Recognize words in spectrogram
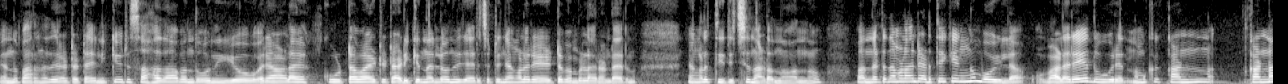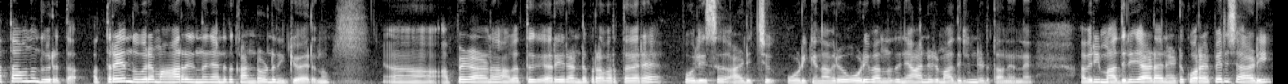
എന്ന് പറഞ്ഞത് കേട്ടിട്ട് എനിക്കൊരു സഹതാപം തോന്നിയോ ഒരാളെ കൂട്ടമായിട്ടിട്ട് അടിക്കുന്നല്ലോ എന്ന് വിചാരിച്ചിട്ട് ഞങ്ങളൊരു ഏട്ട് പെമ്പിള്ളേരുണ്ടായിരുന്നു. ഞങ്ങൾ തിരിച്ച് നടന്നു വന്നു. വന്നിട്ട് നമ്മൾ അതിന്റെ അടുത്തേക്ക് എങ്ങും പോയില്ല. വളരെ ദൂരെ നമുക്ക് കണ്ണ് കണ്ണെത്താവുന്ന ദൂരത്താണ് അത്രയും ദൂരെ മാറി നിന്ന് ഞാനിത് കണ്ടുകൊണ്ട് നിൽക്കുമായിരുന്നു അപ്പോഴാണ് അകത്ത് കയറി രണ്ട് പ്രവർത്തകരെ പോലീസ് അടിച്ച് ഓടിക്കുന്നത്. അവർ ഓടി വന്നത് ഞാനൊരു മതിലിന്റെ അടുത്താണ് നിന്നെ. അവർ ഈ മതിൽ ചാടാനായിട്ട് കുറേ പേര് ചാടി.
